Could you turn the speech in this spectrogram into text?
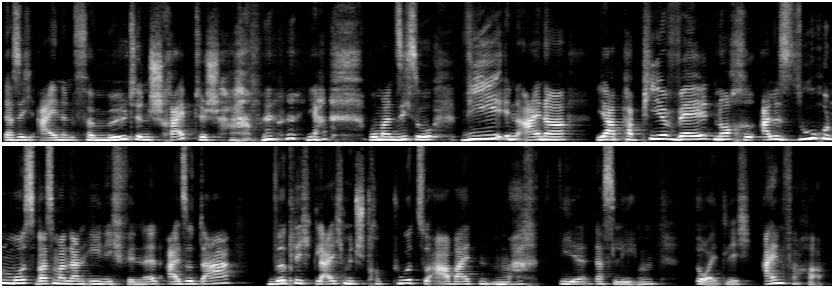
dass ich einen vermüllten Schreibtisch habe, ja, wo man sich so wie in einer ja, Papierwelt noch alles suchen muss, was man dann eh nicht findet. Also da wirklich gleich mit Struktur zu arbeiten, macht dir das Leben deutlich einfacher.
